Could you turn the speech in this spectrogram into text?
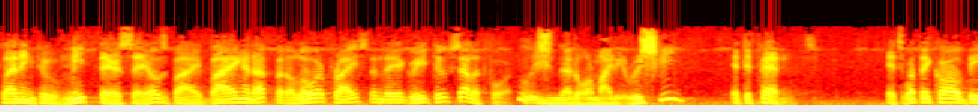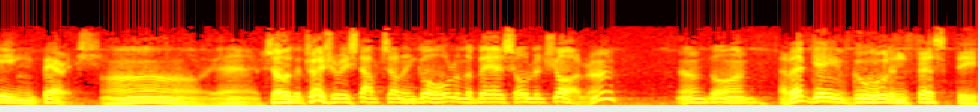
planning to meet their sales by buying it up at a lower price than they agreed to sell it for. Well, isn't that almighty risky? It depends. It's what they call being bearish. Oh, yeah. So the Treasury stopped selling gold and the bears sold it short, huh? Go on. Now, that gave Gould and Fisk the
